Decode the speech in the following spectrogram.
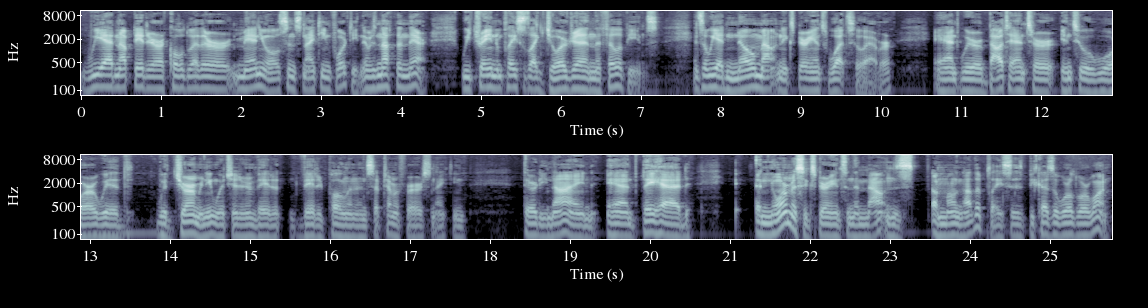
We hadn't updated our cold weather manual since 1914. There was nothing there. We trained in places like Georgia and the Philippines. And so we had no mountain experience whatsoever. And we were about to enter into a war with, with Germany, which had invaded, invaded Poland on September 1st, 1939. And they had enormous experience in the mountains among other places, because of World War One.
